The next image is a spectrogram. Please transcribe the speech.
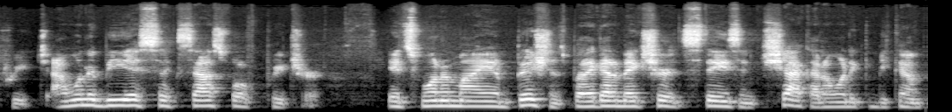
preach. I want to be a successful preacher. It's one of my ambitions, but I got to make sure it stays in check. I don't want to become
